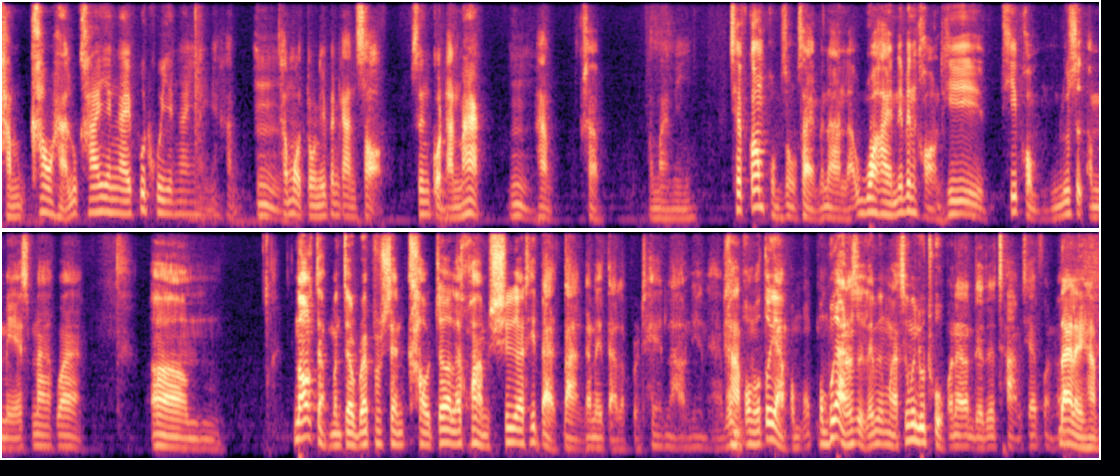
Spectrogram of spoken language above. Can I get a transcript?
ทำเข้าหาลูกค้ายังไง พูดคุยยังไงอะไรอย่างเงี้ยครับอืมทั้งหมดตรงนี้เป็นการสอบซึ่งกดดันมากอืมครับครับ ประมาณนี้เชฟก้องผมสงสัยมานานแล้ววายนี่เป็นของที่ที่ผมรู้สึก amaze มากว่าเอิ่ม นอกจากมันจะ represent culture และความเชื่อที่แตกต่างกันในแต่ละประเทศแล้วเนี่ยนะฮะผมครับผมยกตัวอย่างผมผมเพิ่งอ่านหนังสือเล่มนึงมาซึ่งไม่รู้ถูกป่ะนะเดี๋ยวจะถามเชฟก่อนว่าได้เลยครับ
